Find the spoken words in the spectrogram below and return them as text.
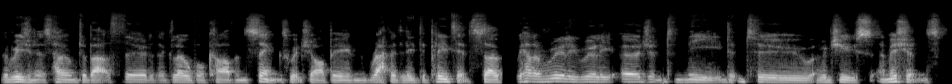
the region is home to about a third of the global carbon sinks, which are being rapidly depleted. So we have a really, really urgent need to reduce emissions.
